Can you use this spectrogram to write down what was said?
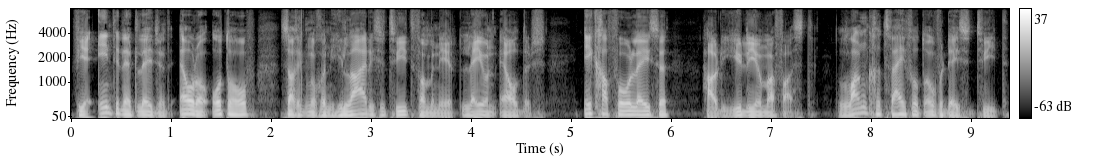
Via internetlegend Elro Otterhof zag ik nog een hilarische tweet van meneer Leon Elders. Ik ga voorlezen, houden jullie hem maar vast. Lang getwijfeld over deze tweet.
